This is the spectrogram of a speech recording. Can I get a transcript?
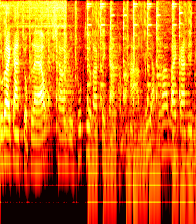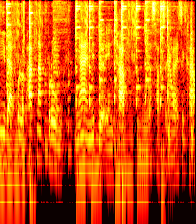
ดูรายการจบแล้ว ชาว YouTube ที่รักในการทำอาหาร ไม่อยากพลาดรายการดีๆ แบบพลพักนักปรุง ง่ายนิดเดียวเองครับ ก็ subscribe สิครับ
